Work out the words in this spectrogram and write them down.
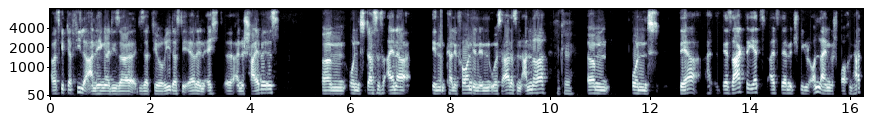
aber es gibt ja viele Anhänger dieser dieser Theorie, dass die Erde in echt äh, eine Scheibe ist. Ähm, und das ist einer in Kalifornien, in den USA, das ist ein anderer. Okay. Ähm, und der, der sagte jetzt, als der mit Spiegel Online gesprochen hat,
